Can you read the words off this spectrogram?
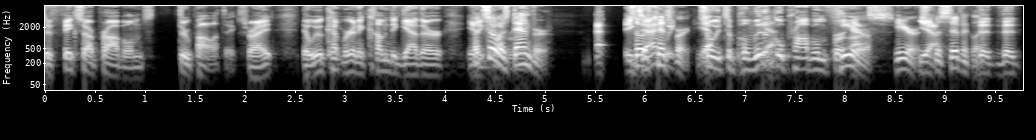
to fix our problems through politics, right? That we'll come, we're going to come together. In But so is. Denver Uh, So is Exactly. Pittsburgh, So it's a political problem for here us here Yeah. specifically. The, the,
